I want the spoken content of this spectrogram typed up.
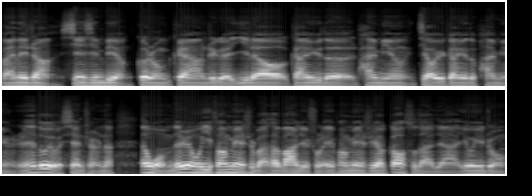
白内障、先心病，各种各样这个医疗干预的排名、教育干预的排名，人家都有现成的。那我们的任务，一方面是把它挖掘出来，一方面是要告诉大家，用一种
